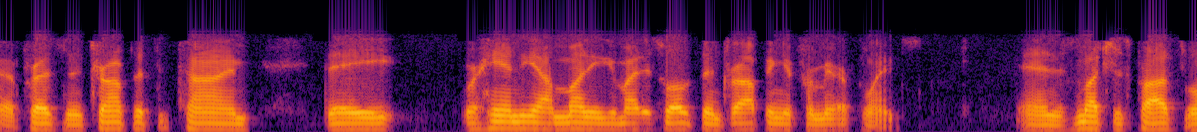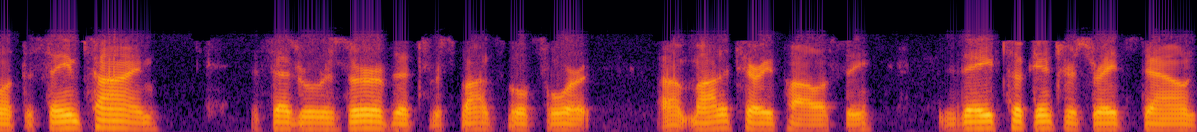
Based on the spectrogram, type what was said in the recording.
uh, President Trump at the time. They were handing out money. You might as well have been dropping it from airplanes. And as much as possible, at the same time, the Federal Reserve, that's responsible for uh, monetary policy, they took interest rates down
